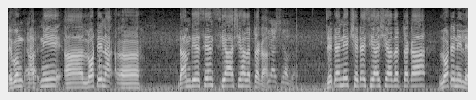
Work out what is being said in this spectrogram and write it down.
এবং আপনি লটে না- দাম দিয়েছেন ছিয়াশি হাজার টাকা। যেটা নিক সেটাই ছিয়াশি হাজার টাকা। লটে নিলে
